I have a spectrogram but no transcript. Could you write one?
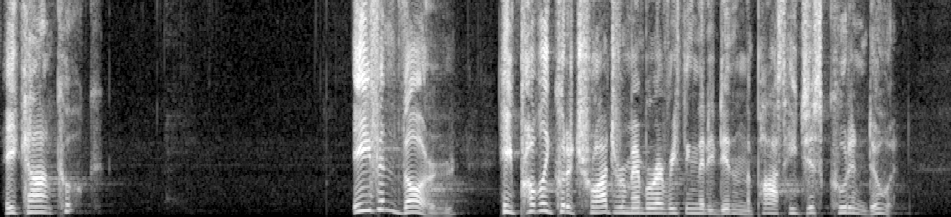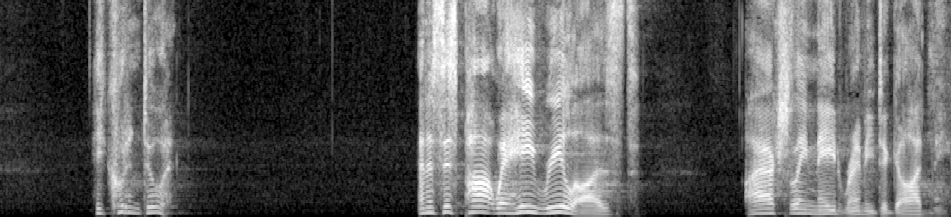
He can't cook. Even though he probably could have tried to remember everything that he did in the past, he just couldn't do it. he couldn't do it. And it's this part where he realized I actually need Remy to guide me.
